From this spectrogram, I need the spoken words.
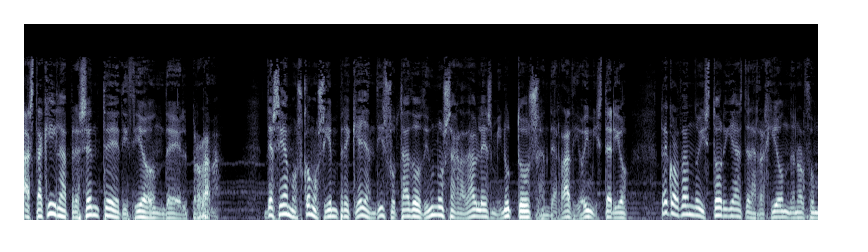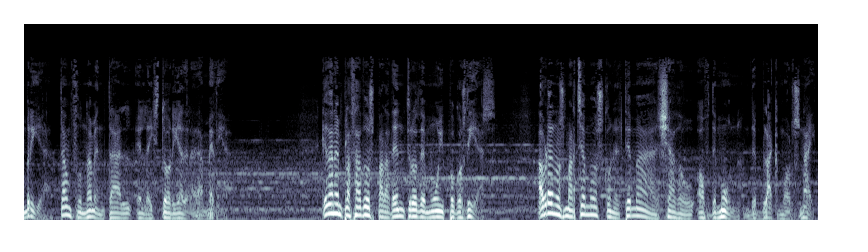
Hasta aquí la presente edición del programa. Deseamos, como siempre, que hayan disfrutado de unos agradables minutos de radio y misterio, recordando historias de la región de Northumbria, tan fundamental en la historia de la Edad Media. Quedan emplazados para dentro de muy pocos días. Ahora nos marchamos con el tema Shadow of the Moon de Blackmore's Night.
